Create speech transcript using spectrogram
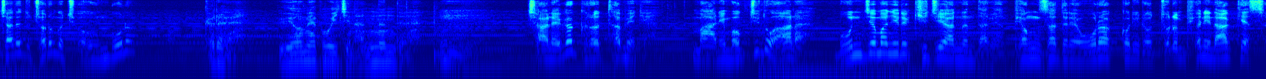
자네도 저런 거 처음 보나? 그래 위험해 보이진 않는데. 음, 자네가 그렇다면야. 많이 먹지도 않아 문제만 일으키지 않는다면 병사들의 오락거리로 두는 편이 낫겠어.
